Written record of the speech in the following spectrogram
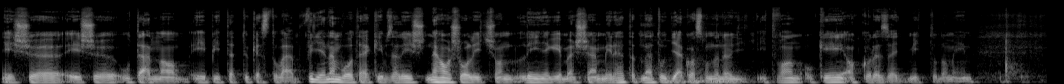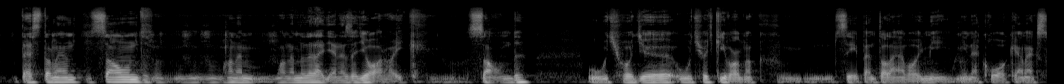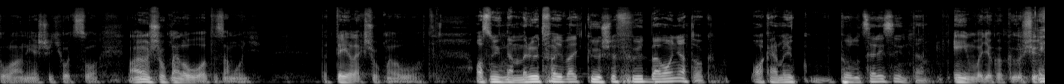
és, és utána építettük ezt tovább. Figyelj, nem volt elképzelés, ne hasonlítson lényegében semmire, tehát ne tudják azt mondani, hogy itt van, oké, okay, akkor ez egy, mit tudom én, testament sound, hanem, hanem legyen ez egy arhaik sound, úgy, hogy, úgy, hogy ki vannak szépen találva, hogy mi, minek hol kell megszólalni, és hogy hogy szól. Nagyon sok meló volt ez amúgy. Tehát tényleg sok meló volt. Az mondjuk nem merült fel, hogy egy külső fűt bevonjatok? Akár mondjuk produceri szinten? Én vagyok a külső.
